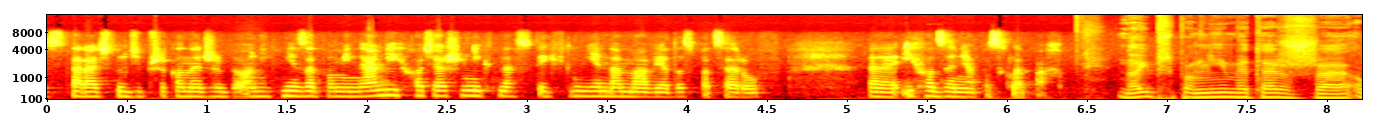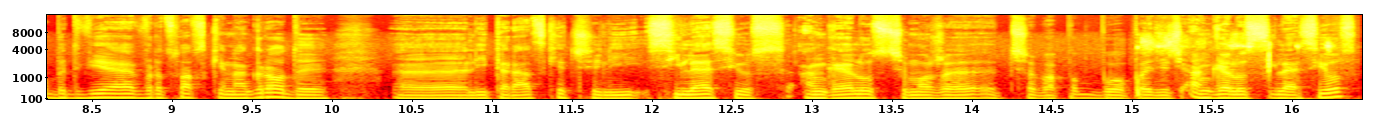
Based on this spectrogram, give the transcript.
starać ludzi przekonać, żeby o nich nie zapominali, chociaż nikt nas w tej chwili nie namawia do spacerów e, i chodzenia po sklepach. No i przypomnijmy też, że obydwie wrocławskie nagrody e, literackie, czyli Silesius Angelus, czy może trzeba było powiedzieć Angelus Silesius,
